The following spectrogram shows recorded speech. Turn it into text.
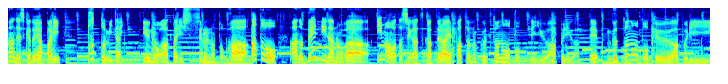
なんですけどやっぱりパッと見たいっていうのがあったりするのとかあとあの便利なのが今私が使ってる iPad の GoodNote っていうアプリがあって GoodNote っていうアプリ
